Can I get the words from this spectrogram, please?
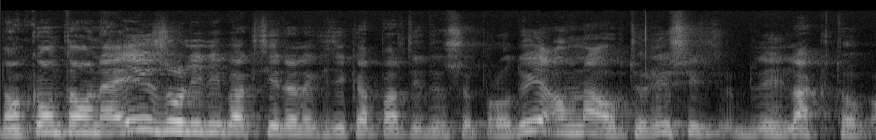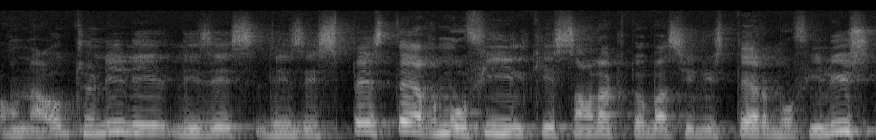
Donc, quand on a isolé les bactéries lactiques à partir de ce produit, on a obtenu les, on a obtenu les, espèces thermophiles qui sont Lactobacillus thermophilus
